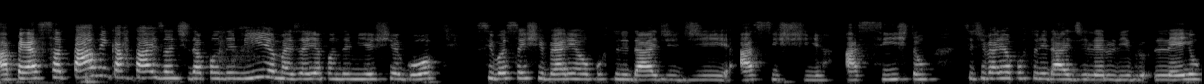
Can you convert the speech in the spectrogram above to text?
a peça estava em cartaz antes da pandemia, mas aí a pandemia chegou. Se vocês tiverem a oportunidade de assistir, assistam. Se tiverem a oportunidade de ler o livro, leiam.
